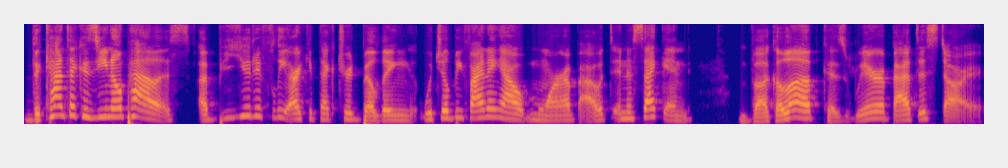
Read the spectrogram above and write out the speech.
the Cantacuzino Palace, a beautifully architectured building, which you'll be finding out more about in a second. Buckle up, because we're about to start.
